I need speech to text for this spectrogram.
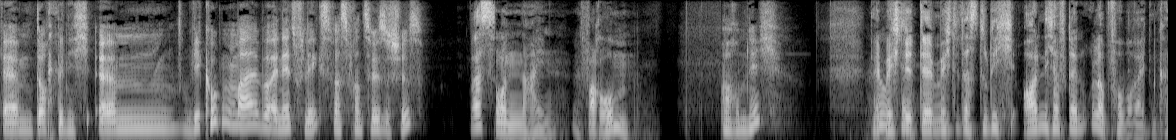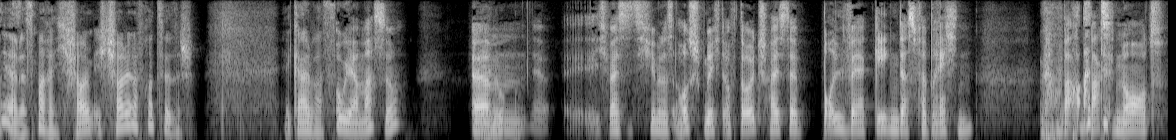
Ähm, doch bin ich. Ähm, wir gucken mal bei Netflix was Französisches. Was? Oh nein. Warum? Warum nicht? Der, Okay. möchte, der möchte, dass du dich ordentlich auf deinen Urlaub vorbereiten kannst. Ja, das mache ich. Ich schau, ich schau dir auf Französisch. Egal was. Oh ja, machst du? Ähm, äh, ich weiß jetzt nicht, wie man das ausspricht. Auf Deutsch heißt der Bollwerk gegen das Verbrechen. Ba What? Back Nord.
